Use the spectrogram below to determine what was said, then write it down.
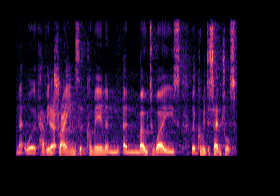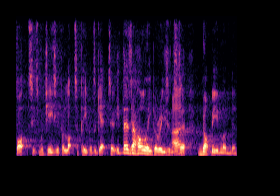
network having Yeah. trains that come in and, and motorways that come into central spots. It's much easier for lots of people to get to. There's a whole heap of reasons to not be in London.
